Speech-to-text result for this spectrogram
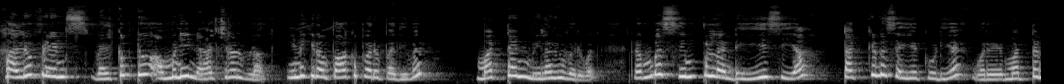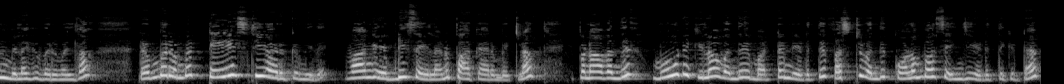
Hello friends welcome to Ammani natural vlog இன்றைக்கி நான் பார்க்க போகிற பதிவு மட்டன் மிளகு வறுவல். ரொம்ப சிம்பிள் அண்டு ஈஸியாக டக்குன்னு செய்யக்கூடிய ஒரு மட்டன் மிளகு வறுவல் தான். ரொம்ப ரொம்ப டேஸ்டியாக இருக்கும் இது. வாங்க எப்படி செய்யலான்னு பார்க்க ஆரம்பிக்கலாம். இப்போ நான் வந்து மூணு கிலோ வந்து மட்டன் எடுத்து ஃபஸ்ட்டு வந்து குழம்பா செஞ்சு எடுத்துக்கிட்டேன்.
